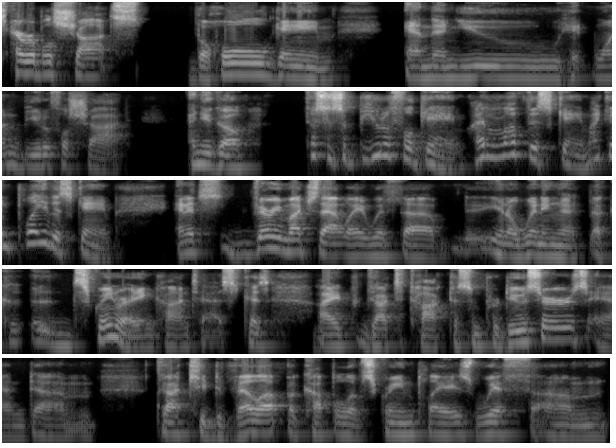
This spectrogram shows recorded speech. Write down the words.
terrible shots the whole game and then you hit one beautiful shot and you go this is a beautiful game. I love this game. I can play this game. And it's very much that way with uh, you know winning a, a, a screenwriting contest because i got to talk to some producers and um, got to develop a couple of screenplays with um,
